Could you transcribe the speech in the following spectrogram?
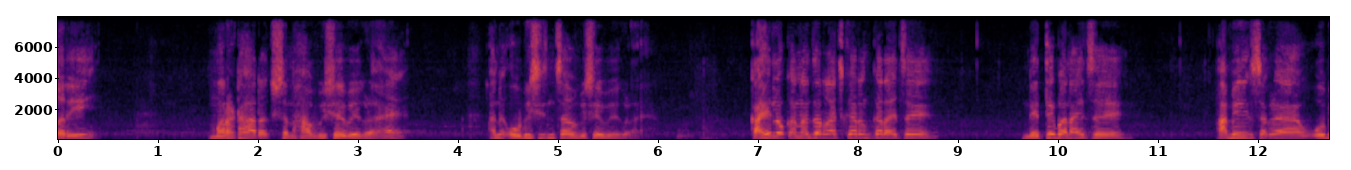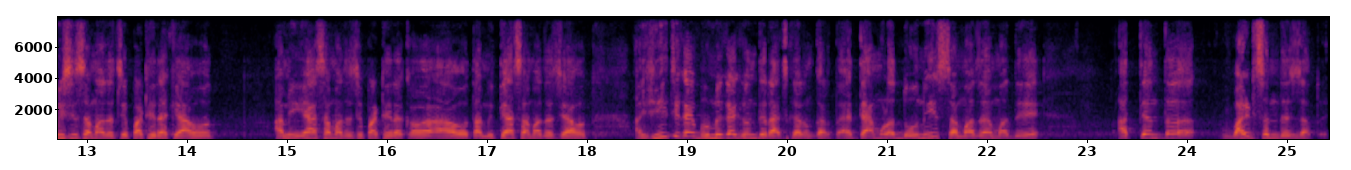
तरी मराठा आरक्षण हा विषय वेगळा आहे. आणि ओबीसीचा विषय वेगळा आहे. काही लोकांना जर राजकारण करायचंय नेते बनायचंय आम्ही सगळ्या ओबीसी समाजाचे पाठीराखे आहोत आम्ही या समाजाचे पाठीराखा आहोत आम्ही त्या समाजाचे आहोत ही जी काही भूमिका घेऊन ते राजकारण करतायत त्यामुळं दोन्ही समाजामध्ये अत्यंत वाईट संदेश जातोय.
